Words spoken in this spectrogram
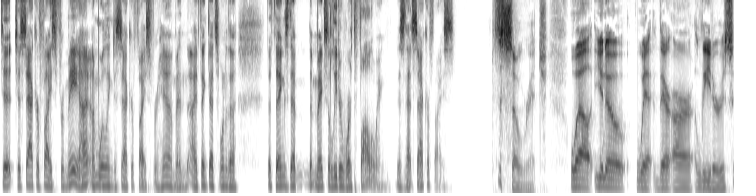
to, to sacrifice for me. I, I'm willing to sacrifice for him. And I think that's one of the, the things that, that makes a leader worth following is that sacrifice. This is so rich. Well, you know, there are leaders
